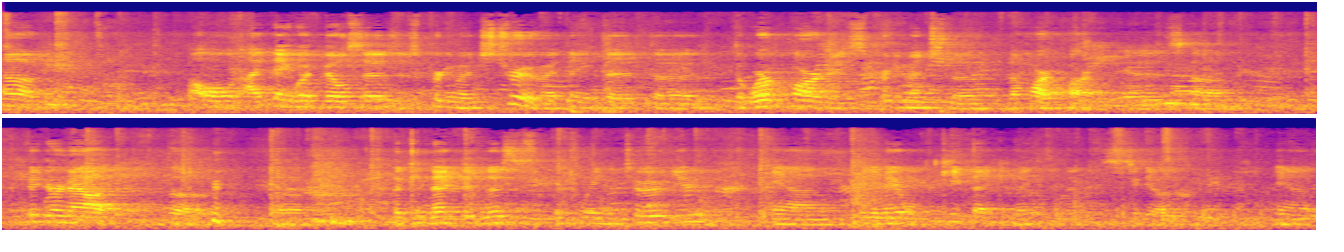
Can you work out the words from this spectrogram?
Um, oh, I think what Bill says is pretty much true. I think that the, the work part is pretty much the, the hard part, is um, figuring out the, the, the connectedness between the two of you and being able to keep that connectedness together and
